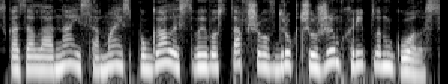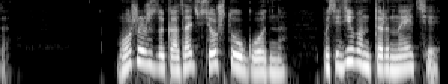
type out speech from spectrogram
сказала она и сама испугалась своего ставшего вдруг чужим хриплым голоса. «Можешь заказать все, что угодно. Посиди в интернете.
